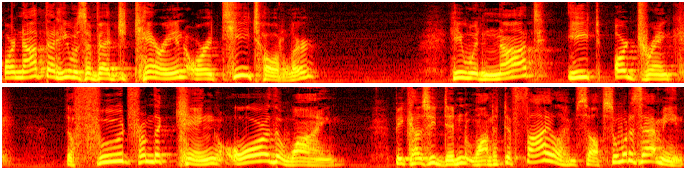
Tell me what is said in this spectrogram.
or not that he was a vegetarian or a teetotaler. He would not eat or drink the food from the king or the wine because he didn't want to defile himself. So, what does that mean?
